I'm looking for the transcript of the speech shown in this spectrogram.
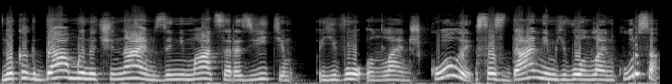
но когда мы начинаем заниматься развитием его онлайн-школы, созданием его онлайн-курса,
